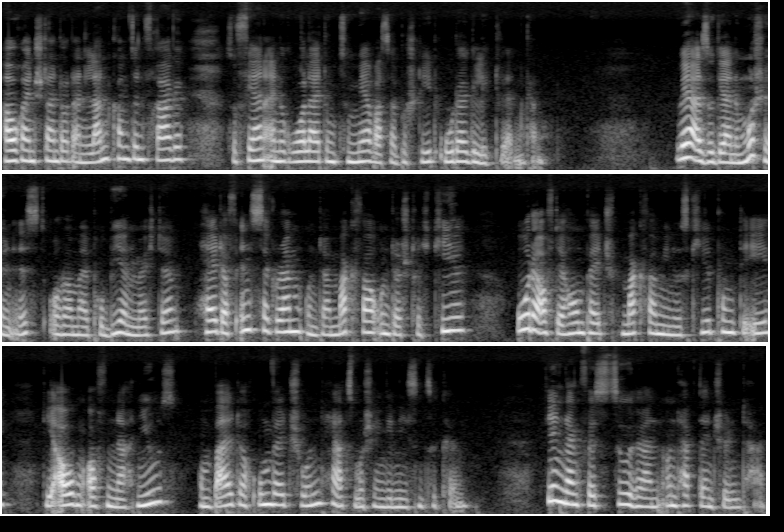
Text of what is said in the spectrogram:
Auch ein Standort an Land kommt in Frage, sofern eine Rohrleitung zum Meerwasser besteht oder gelegt werden kann. Wer also gerne Muscheln isst oder mal probieren möchte, hält auf Instagram unter makwa-kiel oder auf der Homepage makwa-kiel.de die Augen offen nach News, um bald auch umweltschonend Herzmuscheln genießen zu können. Vielen Dank fürs Zuhören und habt einen schönen Tag.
